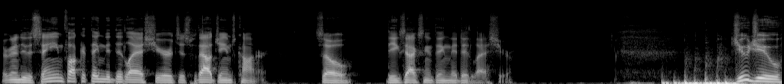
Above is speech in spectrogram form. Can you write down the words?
They're going to do the same fucking thing they did last year, just without James Conner. So the exact same thing they did last year. Juju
